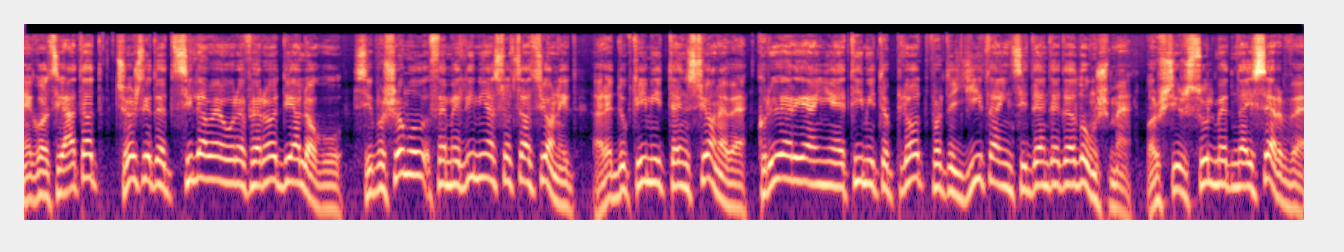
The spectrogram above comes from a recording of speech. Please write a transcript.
negociatat, çështjet të cilave u referohet dialogu, si për shembull themelimi i Asociacionit, reduktimi i tensioneve, kryerja e një hetimi të plotë për të gjitha incidentet e dhunshme, përfshirë sulmet ndaj serbëve.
